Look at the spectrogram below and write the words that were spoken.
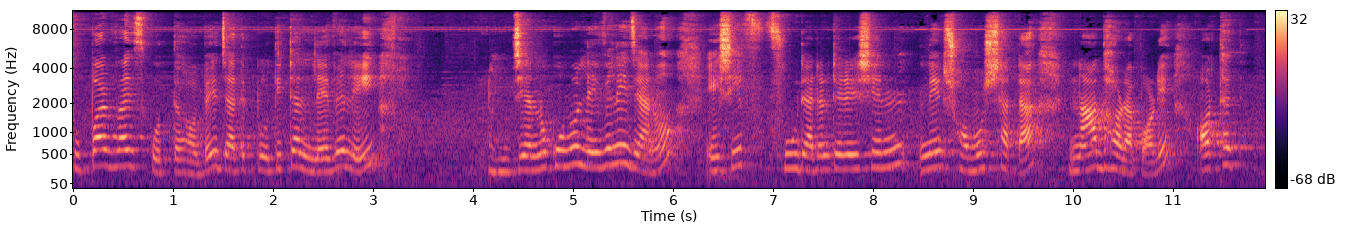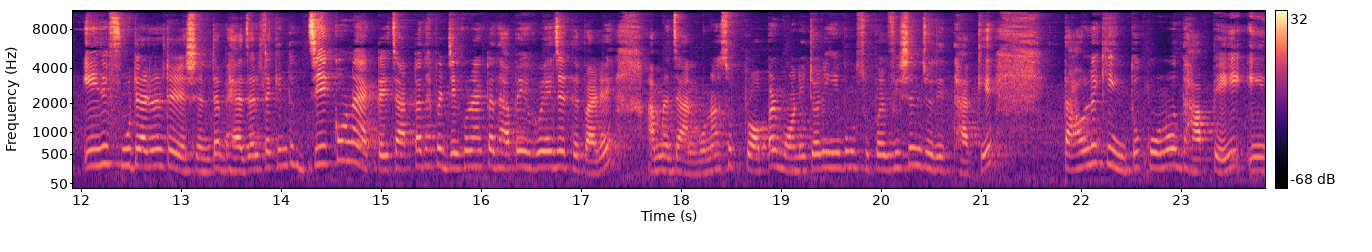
সুপারভাইজ করতে হবে যাতে প্রতিটা লেভেলেই যেন কোনো লেভেলেই যেন এসে ফুড অ্যাডাল্টারেশনের সমস্যাটা না ধরা পড়ে। অর্থাৎ এই যে ফুড অ্যাডাল্টারেশনটা ভেজালটা কিন্তু যে কোনো একটাই, চারটা ধাপের যে কোনো একটা ধাপে হয়ে যেতে পারে, আমরা জানব না। সো প্রপার মনিটরিং এবং সুপারভিশন যদি থাকে তাহলে কিন্তু কোনো ধাপেই এই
